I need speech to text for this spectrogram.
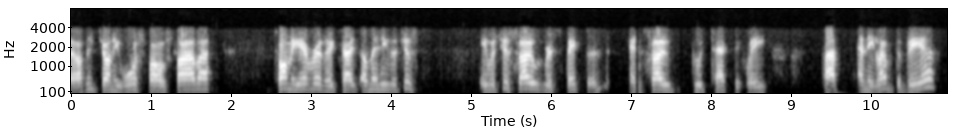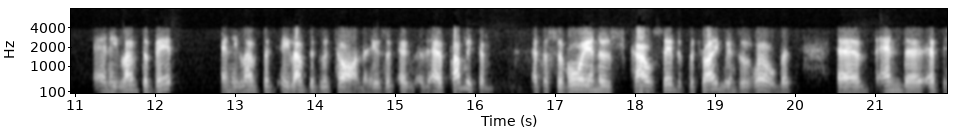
uh, I think Johnny Worsfold's father, Tommy Everett, who coached, I mean, he was just, he was just so respected and so good tactically, but, and he loved the beer and he loved the bet and he loved the, he loved a good time, and he was a, a, a publican at the Savoy, and as Carl said, at the Trade Winds as well, but uh, and uh, at the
